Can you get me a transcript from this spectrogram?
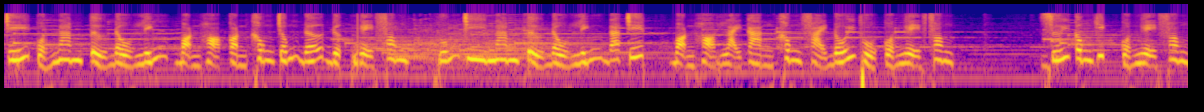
chế của nam tử đầu lính, bọn họ còn không chống đỡ được nghệ phong, huống chi nam tử đầu lính đã chết, bọn họ lại càng không phải đối thủ của nghệ phong. Dưới công kích của nghệ phong,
